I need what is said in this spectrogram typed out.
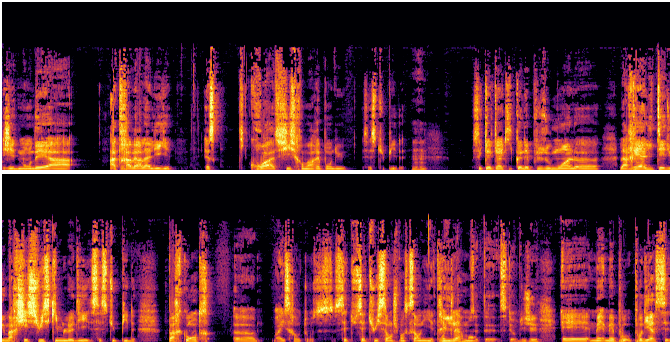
j'ai demandé à, à travers la ligue, est-ce qu'il croit à ce chiffre? On m'a répondu, c'est stupide. Mhm. C'est quelqu'un qui connaît plus ou moins le, la réalité du marché suisse qui me le dit, c'est stupide. Par contre, euh, bah, il sera autour de 7, 7 800, je pense que ça on y est très clairement. C'était obligé. Et mais mais pour pour dire c'est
